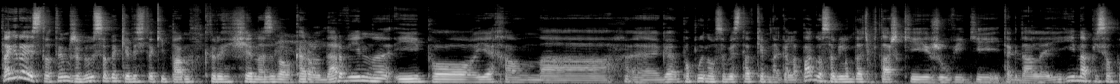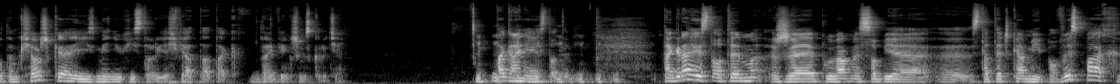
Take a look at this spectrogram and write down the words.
Ta gra jest o tym, że był sobie kiedyś taki pan, który się nazywał Karol Darwin i pojechał na, e, popłynął sobie statkiem na Galapagos oglądać ptaszki, żółwiki i tak dalej. I napisał potem książkę i zmienił historię świata, tak w największym skrócie. Ta gra nie jest o tym. Ta gra jest o tym, że pływamy sobie e, stateczkami po wyspach,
